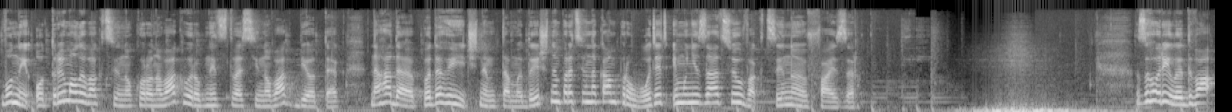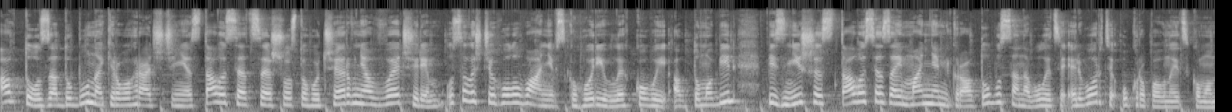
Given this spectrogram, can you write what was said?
Вони отримали вакцину Коронавак виробництва Сіновак Біотек. Нагадаю, педагогічним та медичним працівникам проводять імунізацію вакциною Pfizer. Згоріли два авто за добу на Кіровоградщині. Сталося це 6 червня ввечері. У селищі Голованівськ горів легковий автомобіль. Пізніше сталося займання мікроавтобуса на вулиці Ельворті у Кропивницькому.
